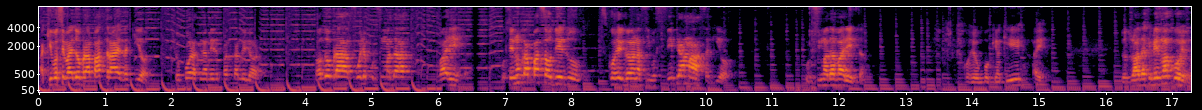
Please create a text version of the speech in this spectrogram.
Aqui você vai dobrar para trás aqui, ó. Deixa eu pôr aqui na mesa para ficar melhor. Só dobrar a folha por cima da vareta. Você nunca passa o dedo escorregando assim, você sempre amassa aqui, ó. Por cima da vareta. Correu um pouquinho aqui, aí. Do outro lado aqui a mesma coisa.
